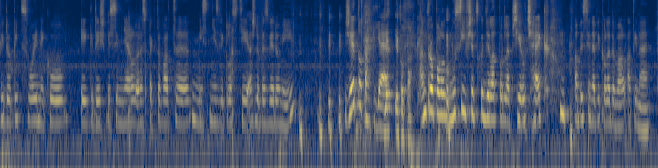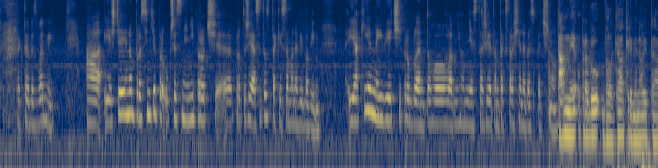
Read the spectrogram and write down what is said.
vydobít svoji niku, i když by si měl respektovat eh, místní zvyklosti až do bezvědomí. Že to tak je. Je, je to tak. Antropolog musí všechno dělat podle příruček, aby si nevykoledoval a ty ne. Tak to je bezvadný. A ještě jenom prosím tě pro upřesnění, proč, eh, protože já si to taky sama nevybavím. Jaký je největší problém toho hlavního města, že je tam tak strašně nebezpečno? Tam je opravdu velká kriminalita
